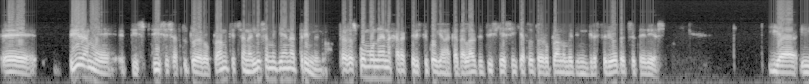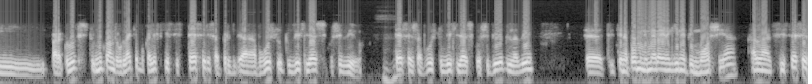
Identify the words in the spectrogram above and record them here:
Ε, πήραμε τις πτήσεις αυτού του αεροπλάνου και τις αναλύσαμε για ένα τρίμηνο. Θα σας πω μόνο ένα χαρακτηριστικό για να καταλάβετε τι σχέση έχει αυτό το αεροπλάνο με την δραστηριότητα της εταιρείας η, η παρακολούθηση του Νίκο Ανδρουλάκη αποκαλύφθηκε στις 4 Αυγούστου του 2022. 4 Αυγούστου του 2022, δηλαδή ε, την επόμενη μέρα έγινε δημόσια, αλλά στις 4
